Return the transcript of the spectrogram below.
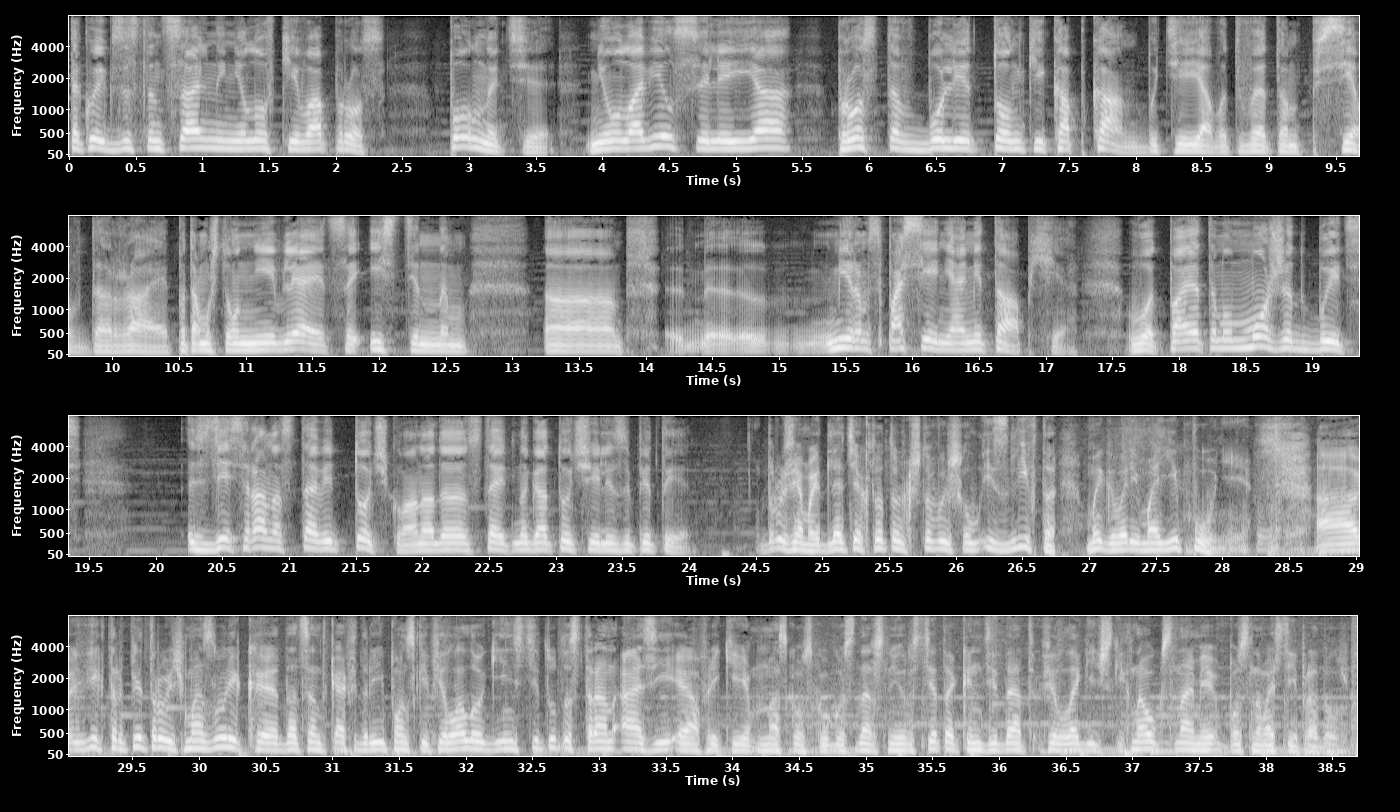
такой экзистенциальный неловкий вопрос. Полноте, не уловился ли я просто в более тонкий капкан бытия вот в этом псевдорае, потому что он не является истинным э, э, миром спасения Амитабхи. Вот, поэтому, может быть, здесь рано ставить точку, а надо ставить многоточие или запятые. Друзья мои, для тех, кто только что вышел из лифта, мы говорим о Японии. А, Виктор Петрович Мазурик, э, доцент кафедры японской филологии Института стран Азии и Африки Московского государственного университета, кандидат филологических наук, с нами после новостей продолжим.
